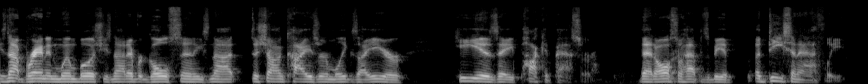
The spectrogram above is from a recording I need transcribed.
he's not Brandon Wimbush, he's not Everett Golson, he's not DeShone Kizer, Malik Zaire. He is a pocket passer that also happens to be a, a decent athlete,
